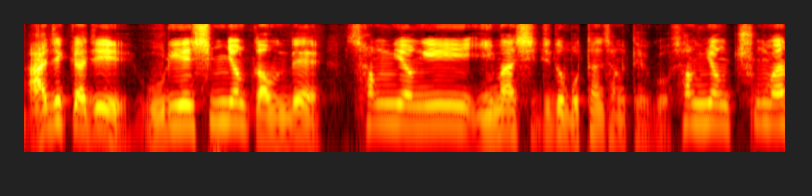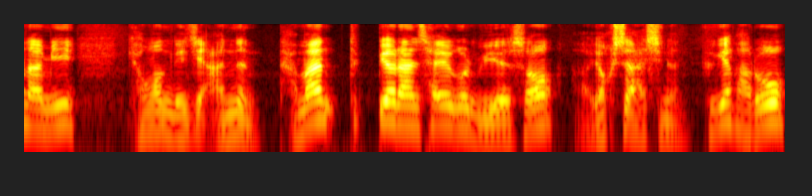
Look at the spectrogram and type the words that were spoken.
아직까지 우리의 심령 가운데 성령이 임하시지도 못한 상태고 성령 충만함이 경험되지 않는 다만 특별한 사역을 위해서 어, 역사하시는 그게 바로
